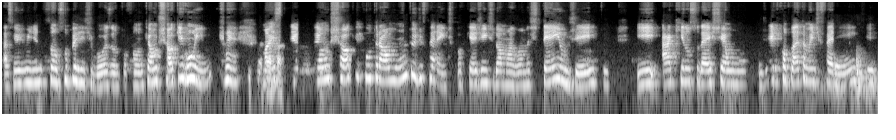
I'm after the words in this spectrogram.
Assim, os meninos são super gente boas, eu não tô falando que é um choque ruim, mas é, é um choque cultural muito diferente, porque a gente do Amazonas tem um jeito, e aqui no Sudeste é um jeito completamente diferente,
